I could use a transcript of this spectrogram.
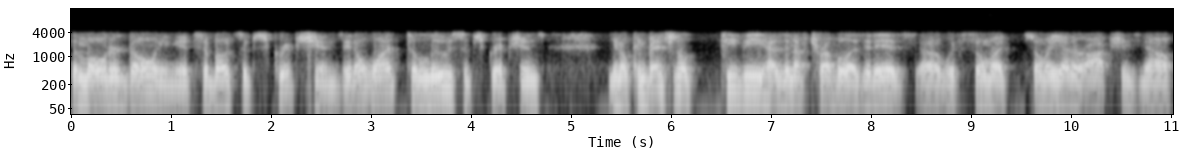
the motor going. It's about subscriptions. They don't want to lose subscriptions. You know, conventional TV has enough trouble as it is uh, with so much, so many other options now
